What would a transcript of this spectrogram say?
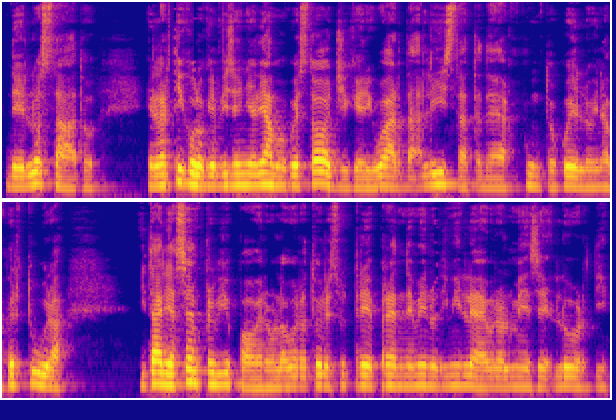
dello Stato. E l'articolo che vi segnaliamo quest'oggi che riguarda l'Istat ed è appunto quello in apertura Italia sempre più povera, un lavoratore su tre prende meno di 1000 euro al mese lordi.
